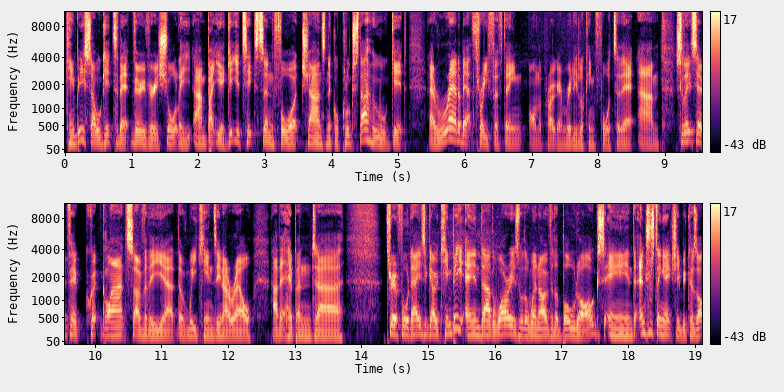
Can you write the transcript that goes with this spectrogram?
Kempy. So we'll get to that very, very shortly. Um, but yeah, get your texts in for Charnze Nicoll-Klokstad, who will get around about three fifteen on the program. Really looking forward to that. Um, so let's have a quick glance over the uh, the weekend's NRL uh, that happened. Uh, three or four days ago, Kempy, and uh, the Warriors with a win over the Bulldogs. And interesting, actually, because I-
